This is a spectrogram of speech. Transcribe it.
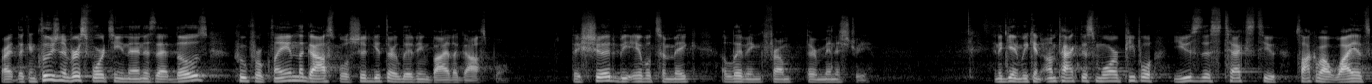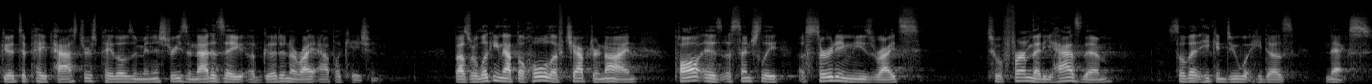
Right? The conclusion in verse 14 then is that those who proclaim the gospel should get their living by the gospel. They should be able to make a living from their ministry. And again, we can unpack this more. People use this text to talk about why it's good to pay pastors, pay those in ministries, and that is a, a good and a right application. But as we're looking at the whole of chapter 9, Paul is essentially asserting these rights to affirm that he has them so that he can do what he does next,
